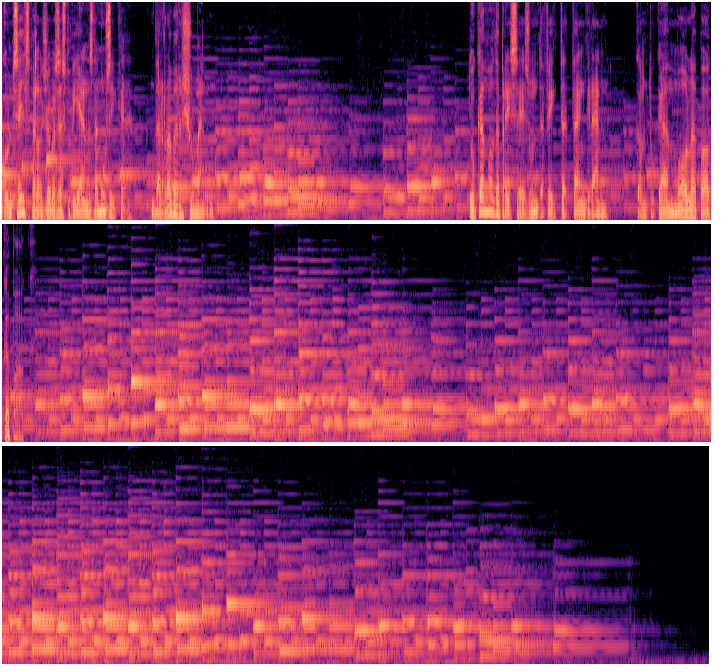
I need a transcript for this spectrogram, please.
Consells per als joves estudiants de música, de Robert Schumann. Tocar molt de pressa és un defecte tan gran com tocar molt a poc a poc.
